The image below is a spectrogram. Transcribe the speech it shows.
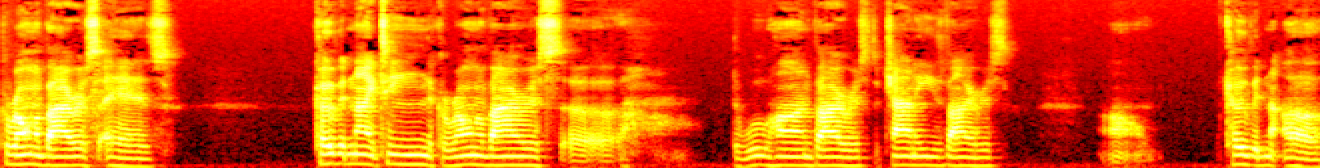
coronavirus as COVID 19, the coronavirus, uh, the Wuhan virus, the Chinese virus, um, COVID, uh,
